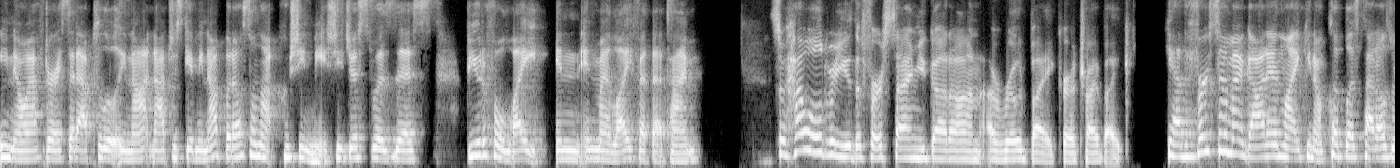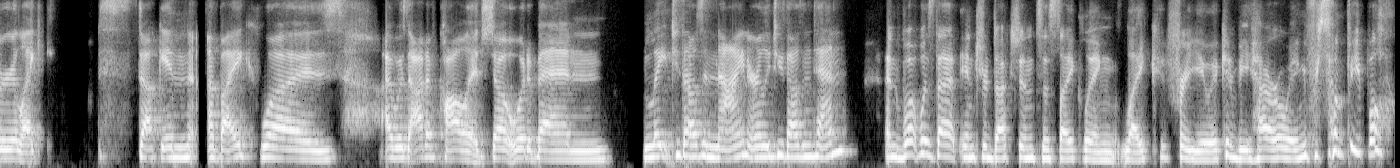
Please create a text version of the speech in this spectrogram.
you know after I said absolutely not not just giving up but also not pushing me she just was this beautiful light in in my life at that time so how old were you the first time you got on a road bike or a tri bike yeah the first time I got in like you know clipless pedals where you're like stuck in a bike was I was out of college so it would have been late 2009 early 2010 and what was that introduction to cycling like for you? It can be harrowing for some people.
